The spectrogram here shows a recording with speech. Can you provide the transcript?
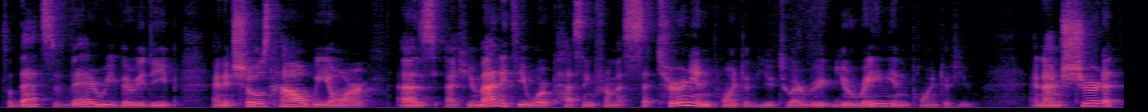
So that's very, very deep, and it shows how we are, as a humanity, we're passing from a Saturnian point of view to a Uranian point of view. And I'm sure that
